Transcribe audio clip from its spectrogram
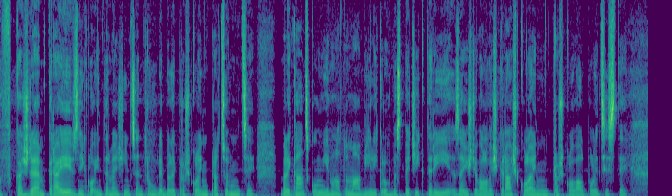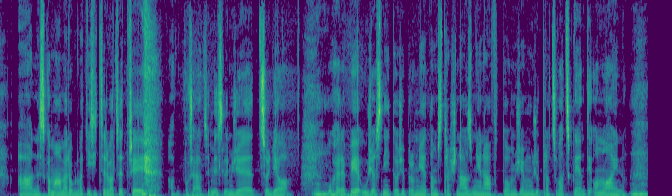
v každém kraji vzniklo intervenční centrum, kde byli proškolení pracovníci. Velikánskou míru na to má Bílý kruh bezpečí, který zajišťoval veškerá školení, proškoloval policisty. A dneska máme rok 2023 a pořád si myslím, že co dělat. Mm-hmm. U Herepy je úžasný to, že pro mě je tam strašná změna v tom, že můžu pracovat s klienty online. Mm-hmm. Uh,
